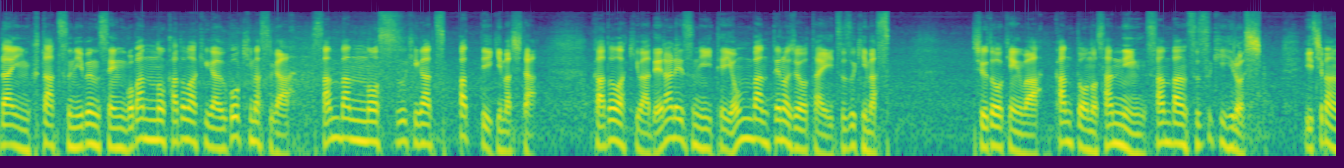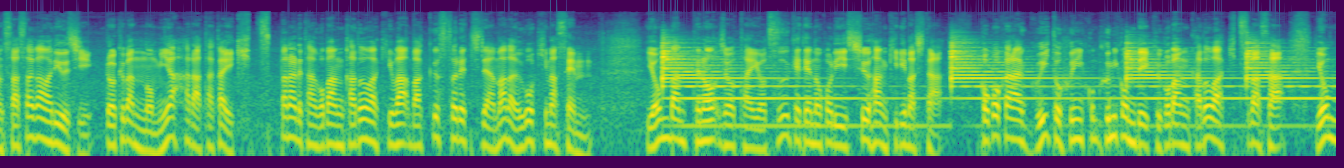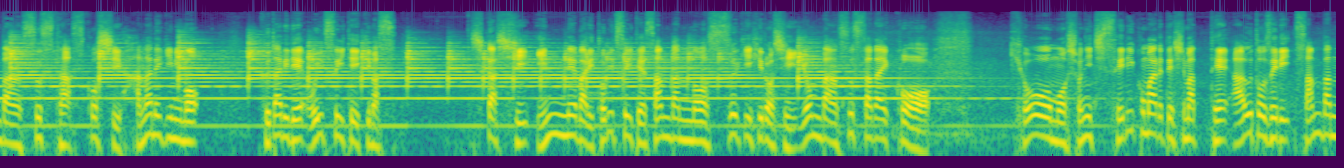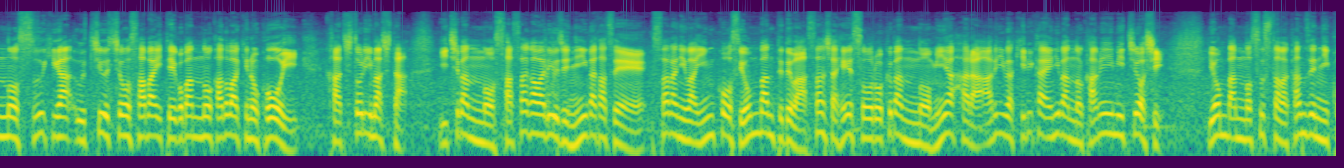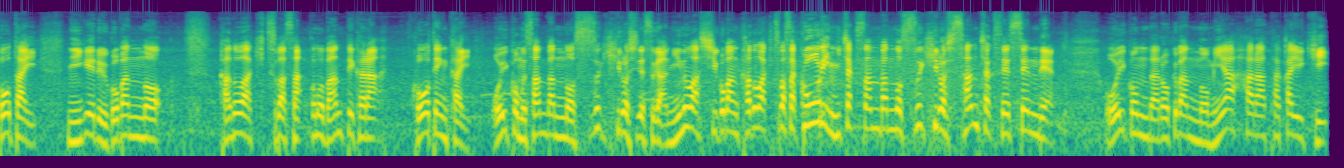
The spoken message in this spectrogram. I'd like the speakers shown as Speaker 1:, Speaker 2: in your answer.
Speaker 1: ライン2つ2分線5番の門脇が動きますが3番の鈴木が突っ張っていきました。門脇は出られずにいて4番手の状態続きます。主導権は関東の3人3番鈴木宏。1番笹川隆二6番の宮原孝之突っ張られた5番門脇はバックストレッチではまだ動きません。4番手の状態を続けて残り1周半切りました。ここからぐいと踏み込んでいく5番門脇翼。4番ススタ少し離れ気味も下りで追いついていきます。しかしイン粘り飛びついて3番の鈴木宏4番ススタ大光。今日も初日競り込まれてしまってアウト競り3番の鈴木が内々をさばいて5番の門脇の行為勝ち取りました。1番の笹川隆二新潟勢。さらにはインコース4番手では三者並走6番の宮原あるいは切り替え2番の亀井道義。4番のススタは完全に交代。逃げる5番の門脇翼。この番手から好展開。追い込む3番の鈴木宏ですが二の足5番門脇翼。降臨2着3番の鈴木宏。3着接戦で追い込んだ6番の宮原孝之。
